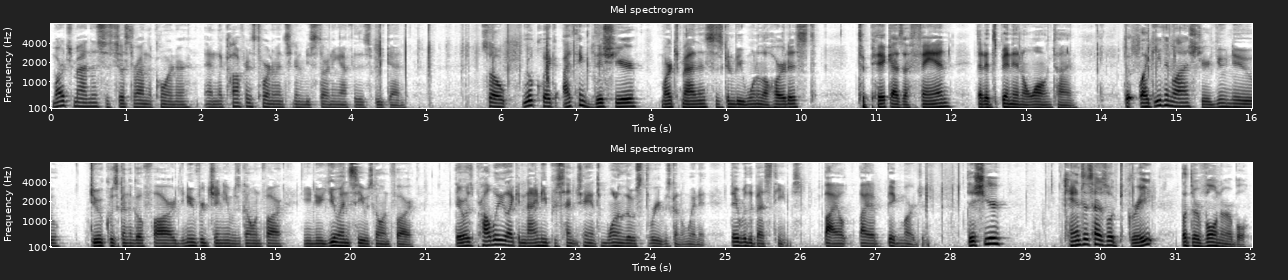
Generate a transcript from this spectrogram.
March Madness is just around the corner, and the conference tournaments are going to be starting after this weekend. So, real quick, I think this year, March Madness is going to be one of the hardest to pick as a fan that it's been in a long time. But, like, even last year, you knew Duke was going to go far, you knew Virginia was going far, you knew UNC was going far. There was probably like a 90% chance one of those three was going to win it. They were the best teams by a, by a big margin. This year, Kansas has looked great, but they're vulnerable.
